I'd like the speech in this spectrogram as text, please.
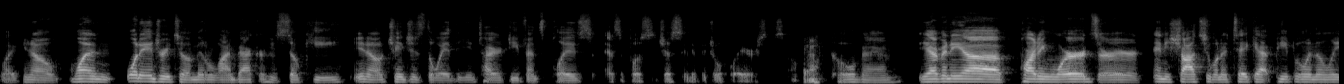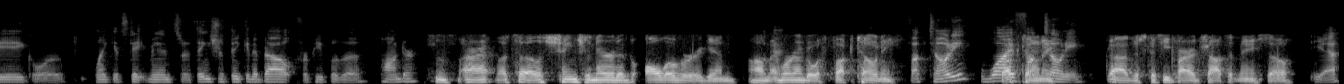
Like you know, one one injury to a middle linebacker who's so key, you know, changes the way the entire defense plays as opposed to just individual players. So Yeah. cool, man. You have any uh parting words or any shots you want to take at people in the league or blanket statements or things you're thinking about for people to ponder? Hmm, All right, let's uh, let's change the narrative all over again. Um, Okay. and we're gonna go with fuck Tony, Fuck Tony? Why Fuck fuck Tony. Tony? uh, just because he fired shots at me. So Yeah.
